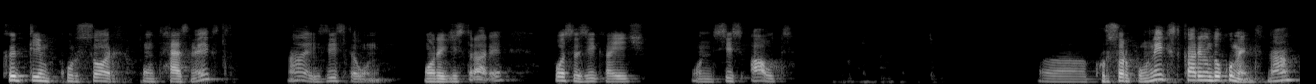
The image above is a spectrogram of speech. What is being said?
Cât timp cursor.hasNext, da? există un, o înregistrare, pot să zic aici un sysout uh, cursor.next care e un document, da?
